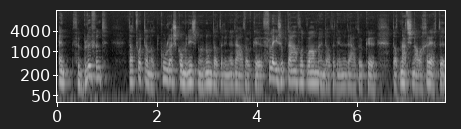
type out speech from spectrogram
En verbluffend, dat wordt dan het koelers-communisme genoemd, dat er inderdaad ook eh, vlees op tafel kwam en dat er inderdaad ook eh, dat nationale gerecht eh,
